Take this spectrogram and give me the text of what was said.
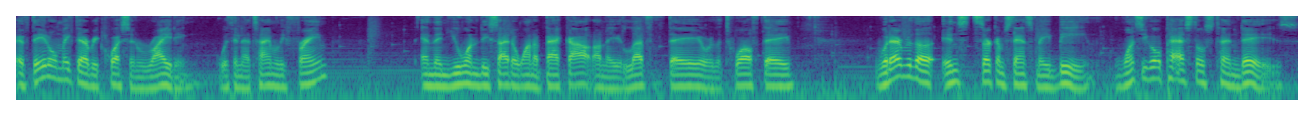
if they don't make that request in writing within that timely frame, and then you want to decide to want to back out on the 11th day or the 12th day, whatever the in- circumstance may be, once you go past those 10 days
